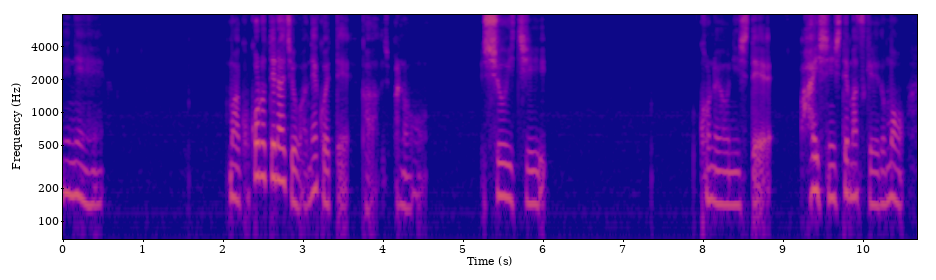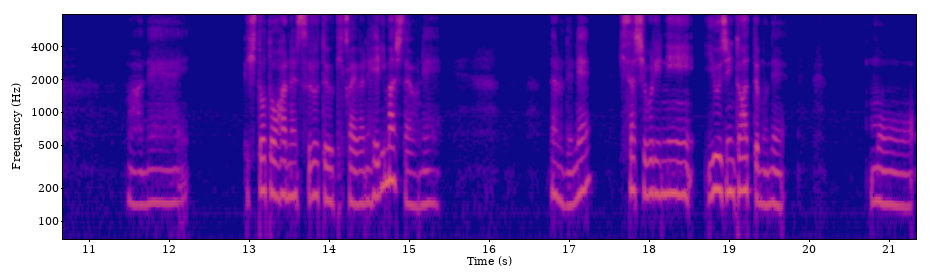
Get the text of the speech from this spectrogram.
でねまあ「心手ラジオ」はねこうやってかあの週1このようにして配信してますけれどもまあね人とお話しするという機会がね減りましたよね。なのでね久しぶりに友人と会ってもねも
